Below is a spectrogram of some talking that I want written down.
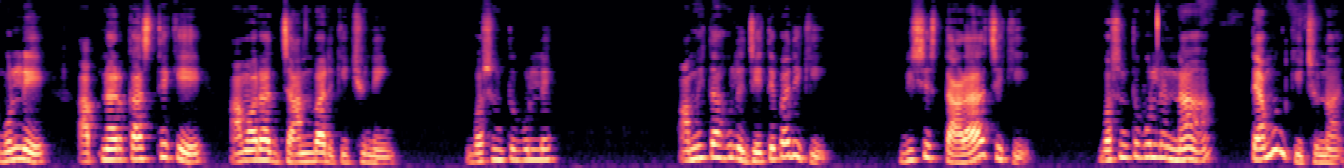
বললে, আপনার কাছ থেকে আমার আর জানবার কিছু নেই। বসন্ত বললে, আমি তাহলে যেতে পারি কি? বিশেষ তাড়া আছে কি? বসন্ত বললে, না, তেমন কিছু নয়।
